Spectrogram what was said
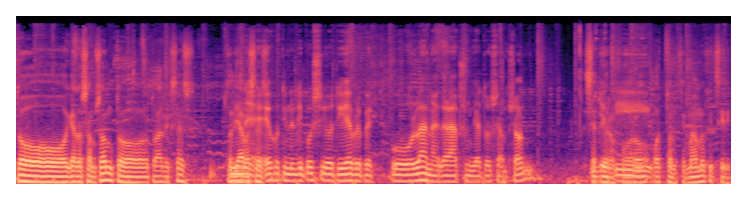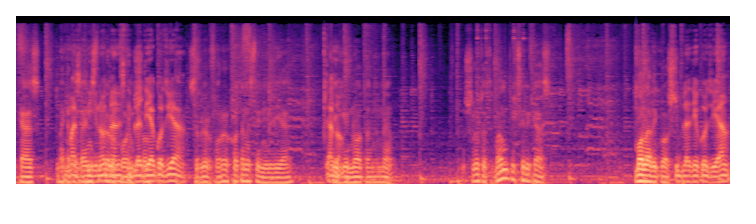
Το, για το Σαμσόν το, το άντεξες. Το Ναι, διάβασες; έχω την εντύπωση ότι έπρεπε πολλά να γράψουν για το Σαμψόν. Σε γιατί πληροφορώ ότι τον θυμάμαι πιτσιρικάς να Μας κατεβαίνεις στην γινόταν στην Πελοπόννησο. πλατεία Κοτζιά. Σε πληροφορώ ερχόταν στην Ηλία Καλό. και γινόταν, ναι. Σου λέω το θυμάμαι πιτσιρικάς. Μοναδικός. Στην πλατεία Κοτζιά,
